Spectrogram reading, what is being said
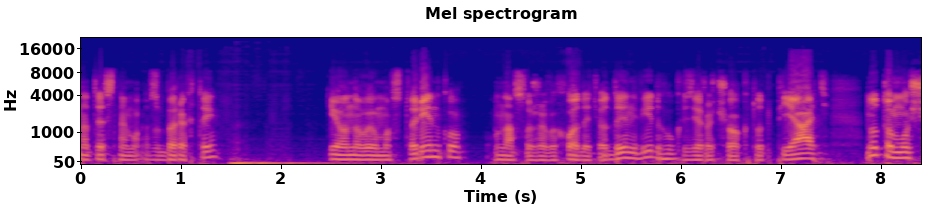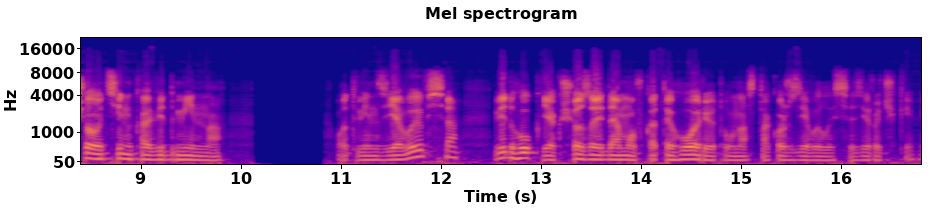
натиснемо Зберегти і оновимо сторінку. У нас вже виходить один відгук, зірочок тут 5. Ну тому що оцінка відмінна. От він з'явився. Відгук, якщо зайдемо в категорію, то у нас також з'явилися зірочки.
